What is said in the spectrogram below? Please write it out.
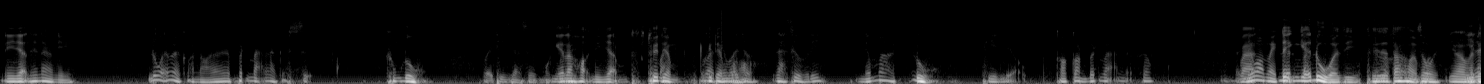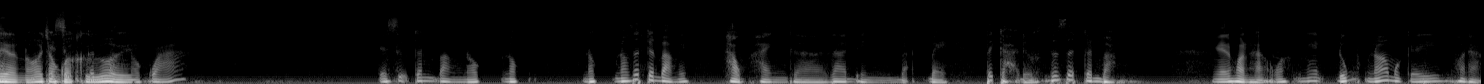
nhìn nhận thế nào nhỉ lúc nãy mày còn nói bất mãn là cái sự không đủ vậy thì giả sử một nghĩa là họ nhìn nhận khuyết điểm mà điểm của họ giả sử đi nếu mà đủ thì liệu có còn bất mãn nữa không và nếu mà mày định nghĩa đủ là gì? Thế giờ tao hỏi một rồi nhưng mà vấn đề là nó ở trong quá khứ rồi nó quá cái sự cân bằng nó nó nó nó rất cân bằng ấy. Học hành là gia đình bạn bè tất cả đều rất rất cân bằng. Nghe nó hoàn hảo quá. Nghe đúng nó là một cái hoàn hảo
